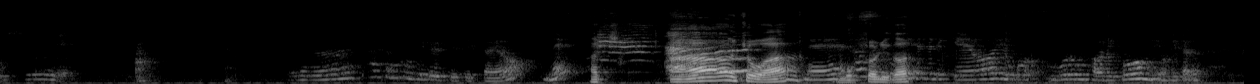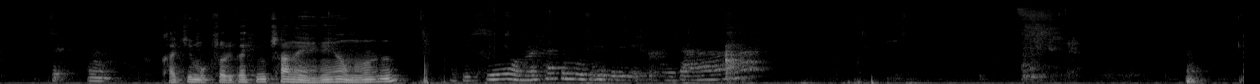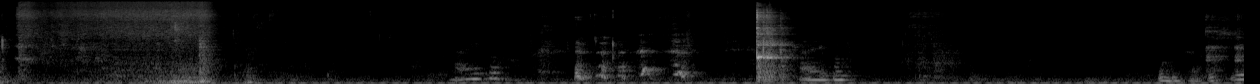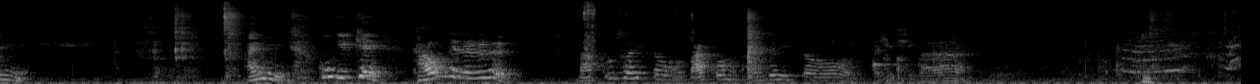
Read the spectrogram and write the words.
아저씨. 오늘은 사슴 고기를 드릴까요? 네? 아, 아 좋아. 네. 목소리가? 사슴 고기 해드릴게요. 요거 물은 버리고 여기다가. 자, 응. 가지 목소리가 힘차네 오늘. 아저씨 오늘 사슴 고기 해드리겠습니다. 아이고. 아이고. 우리 아저씨. 아니 꼭 이렇게 가운데를 막고 서 있어. 막고 앉아 있어. 아저씨가.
